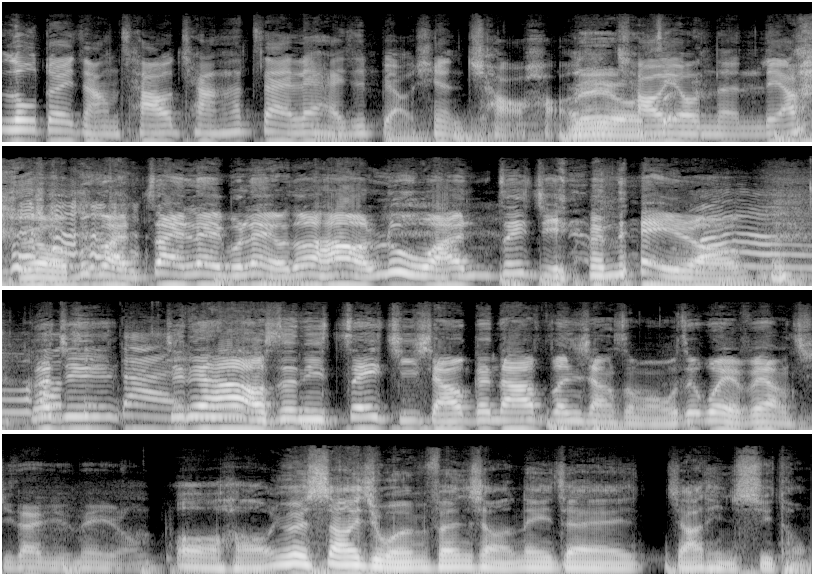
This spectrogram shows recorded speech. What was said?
陆队长超强，他再累还是表现超好，没有超有能量。没有，不管再累不累，我都好好录完这一集的内容。那今今天哈老师，你这一集想要跟大家分享什么？我这我也非常期待你的内容。哦，好，因为上一集我们分享内在家庭系统，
